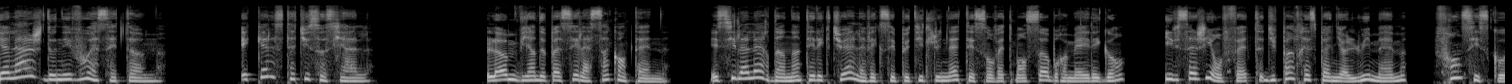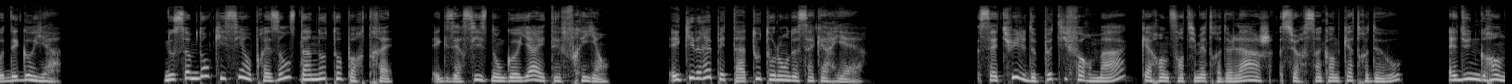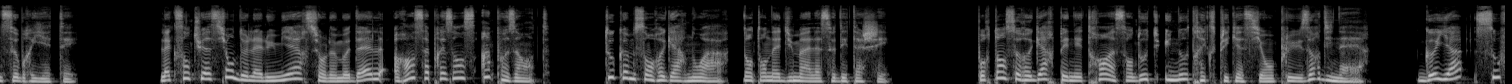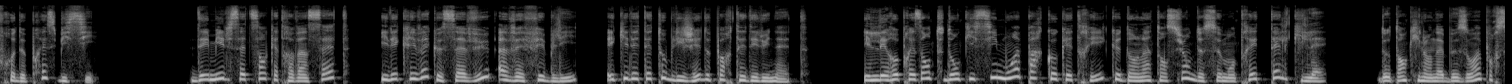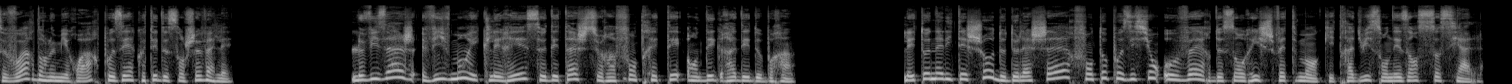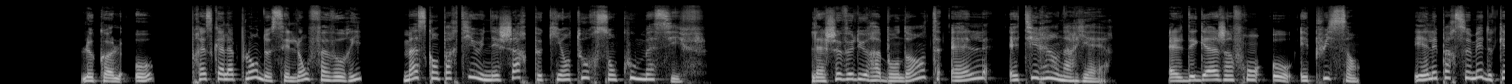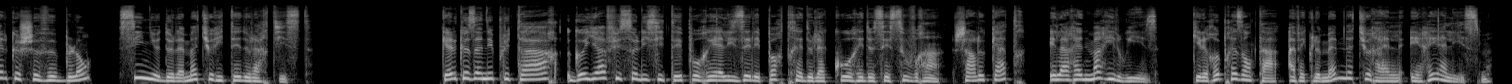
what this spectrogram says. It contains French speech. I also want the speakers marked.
Speaker 1: Quel âge donnez-vous à cet homme? Et quel statut social? L'homme vient de passer la cinquantaine, et s'il a l'air d'un intellectuel avec ses petites lunettes et son vêtement sobre mais élégant, il s'agit en fait du peintre espagnol lui-même, Francisco de Goya. Nous sommes donc ici en présence d'un autoportrait, exercice dont Goya était friand, et qu'il répéta tout au long de sa carrière. Cette huile de petit format, 40 cm de large sur 54 de haut, est d'une grande sobriété. L'accentuation de la lumière sur le modèle rend sa présence imposante, tout comme son regard noir dont on a du mal à se détacher. Pourtant, ce regard pénétrant a sans doute une autre explication, plus ordinaire. Goya souffre de presbytie. Dès 1787, il écrivait que sa vue avait faibli et qu'il était obligé de porter des lunettes. Il les représente donc ici moins par coquetterie que dans l'intention de se montrer tel qu'il est, d'autant qu'il en a besoin pour se voir dans le miroir posé à côté de son chevalet. Le visage vivement éclairé se détache sur un fond traité en dégradé de brun. Les tonalités chaudes de la chair font opposition au vert de son riche vêtement qui traduit son aisance sociale. Le col haut, presque à l'aplomb de ses longs favoris, masque en partie une écharpe qui entoure son cou massif. La chevelure abondante, elle, est tirée en arrière. Elle dégage un front haut et puissant, et elle est parsemée de quelques cheveux blancs, signe de la maturité de l'artiste. Quelques années plus tard, Goya fut sollicité pour réaliser les portraits de la cour et de ses souverains, Charles IV et la reine Marie-Louise, qu'il représenta avec le même naturel et réalisme.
